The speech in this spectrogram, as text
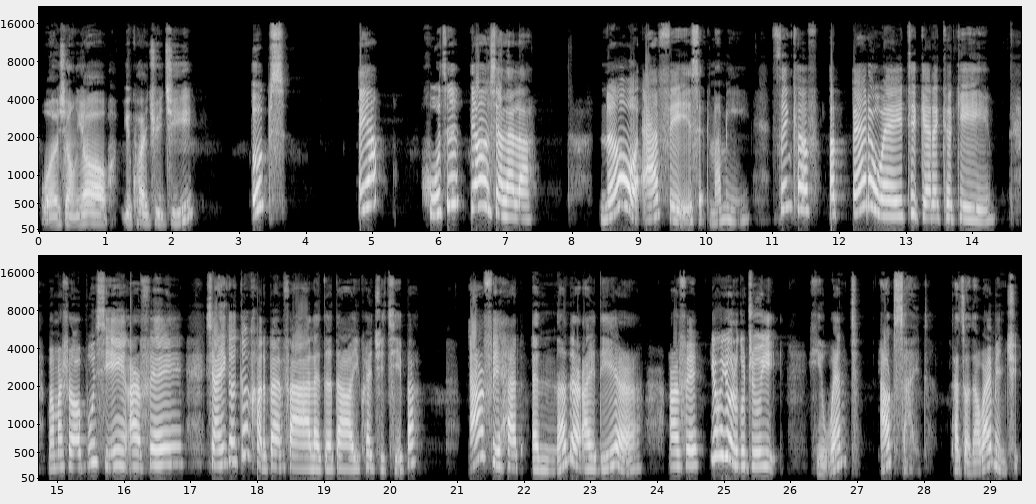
我想要一块曲奇。” Oops！哎呀，胡子掉下来了。No, Effie said, "Mummy, think of a better way to get a cookie." 妈妈说：“不行，二飞，想一个更好的办法来得到一块曲奇吧。” Effie had another idea. 二飞又有了个主意。He went outside. 他走到外面去。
